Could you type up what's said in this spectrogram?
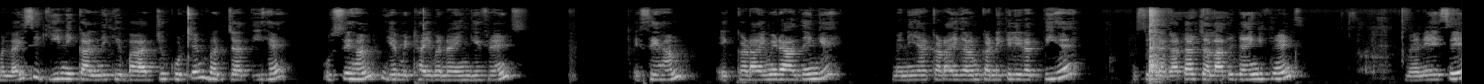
मलाई से घी निकालने के बाद जो कुर्चन बच जाती है, उससे हम यह मिठाई बनाएँगे फ्रेंड्स इसे हम एक कढ़ाई में डाल देंगे। मैंने यहाँ कढ़ाई गर्म करने के लिए रख दी है। इसे लगातार चलाते जाएँगे फ्रेंड्स मैंने इसे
